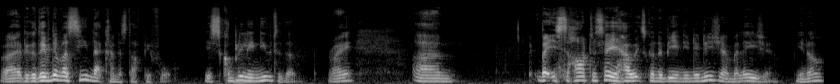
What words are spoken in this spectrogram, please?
right? Because they've never seen that kind of stuff before. It's completely Mm. new to them, right? Um, but it's hard to say how it's going to be in Indonesia and Malaysia, you know.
